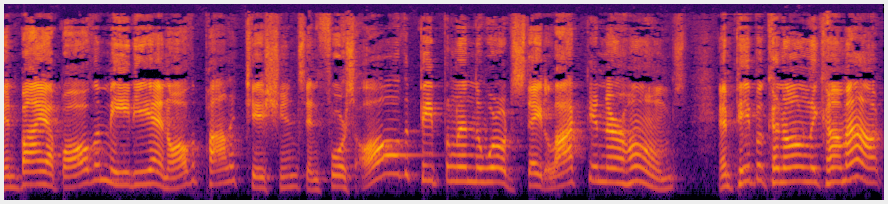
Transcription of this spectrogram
and buy up all the media and all the politicians and force all the people in the world to stay locked in their homes and people can only come out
